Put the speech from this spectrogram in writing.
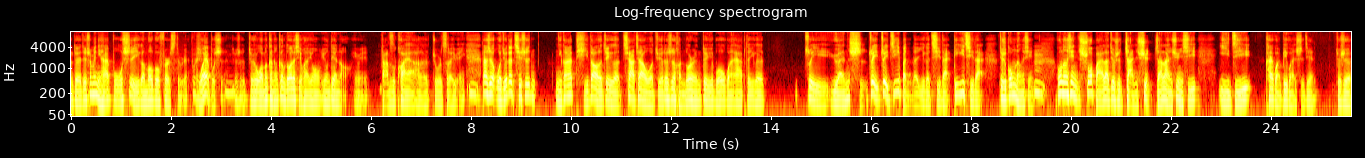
嗯对，这说明你还不是一个 mobile first 的人，我也不是，就是就是我们可能更多的喜欢用用电脑，因为打字快啊，诸如此类原因。但是我觉得其实你刚才提到的这个，恰恰我觉得是很多人对于博物馆 app 的一个最原始、最最基本的一个期待。第一期待就是功能性，嗯，功能性说白了就是展讯、展览讯息以及开馆闭馆时间，就是。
